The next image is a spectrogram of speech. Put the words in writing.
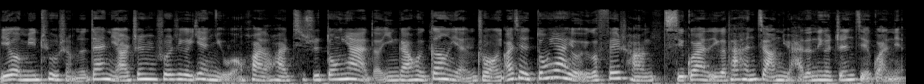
也有 Me Too 什么的，但是你要真是说这个厌女文化的话，其实东亚的应该会更严重，而且东亚有一个非常奇怪的一个，他很讲女孩的那个贞洁观念。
